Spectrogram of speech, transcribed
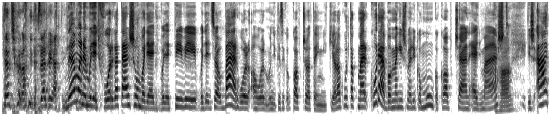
Nem csak a randit, az előjáték. nem, hanem, hogy egy forgatáson, vagy egy, vagy egy tévé, vagy egy, szóval bárhol, ahol mondjuk ezek a kapcsolataim így kialakultak, már korábban megismerjük a munka kapcsán egymást, Aha. és át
